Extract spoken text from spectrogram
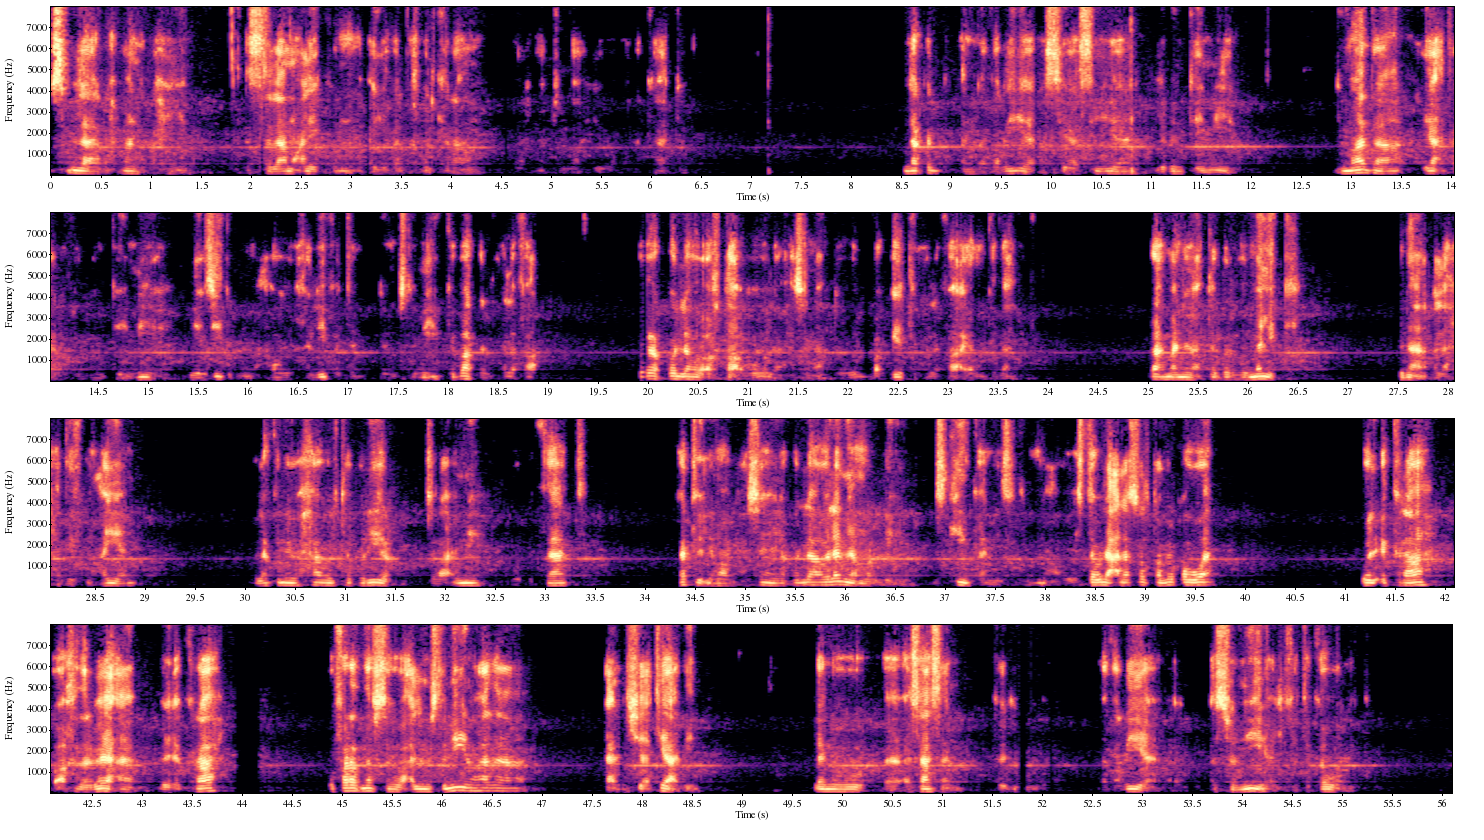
بسم الله الرحمن الرحيم. السلام عليكم أيها الأخوة الكرام ورحمة الله وبركاته. نقد النظرية السياسية لابن تيمية. لماذا يعترف ابن تيمية بيزيد بن معاوية خليفة للمسلمين كباقي الخلفاء؟ ويقول له أخطاؤه وله حسناته وبقية الخلفاء أيضا كذلك. رغم أنه يعتبره ملك بناء على حديث معين ولكنه يحاول تبرير جرائمه وبالذات قتل الإمام الحسين. يقول لا ولم يأمر به. مسكين كان معاوية استولى على السلطة بالقوة والإكراه وأخذ البيعة بالإكراه وفرض نفسه على المسلمين. وهذا يعني شيء اعتيادي لأنه أساسا في النظرية السنية التي تكونت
